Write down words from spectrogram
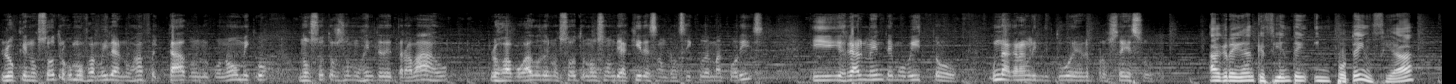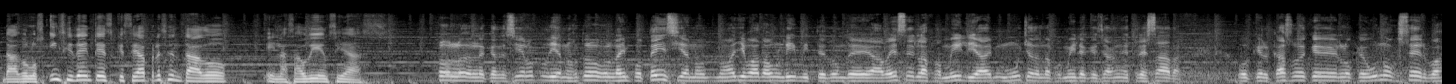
lo que nosotros como familia nos ha afectado en lo económico. Nosotros somos gente de trabajo, los abogados de nosotros no son de aquí, de San Francisco de Macorís, y realmente hemos visto una gran lentitud en el proceso agregan que sienten impotencia dado los incidentes que se ha presentado en las audiencias. Lo que decía el otro día, nosotros la impotencia nos, ha llevado a un límite donde a veces la familia, hay muchas de las familias que se han estresado, porque el caso es que lo que uno observa,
